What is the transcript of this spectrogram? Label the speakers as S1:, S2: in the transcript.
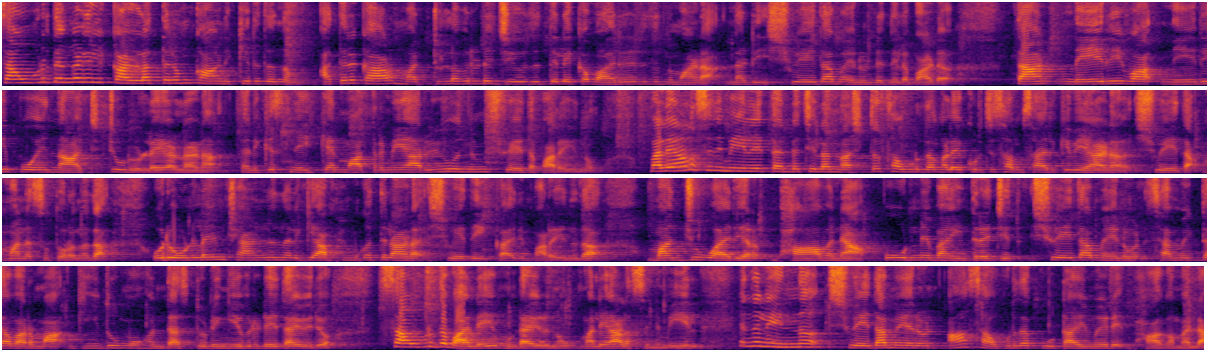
S1: സൗഹൃദങ്ങളിൽ കള്ളത്തരം കാണിക്കരുതെന്നും അത്തരക്കാർ മറ്റുള്ളവരുടെ ജീവിതത്തിലേക്ക് വരരുതെന്നുമാണ് നടി ശ്വേത മേനോന്റെ നിലപാട്. താൻ നേരെ വാ നേരെ പോയെന്ന ആറ്റിറ്റ്യൂഡുള്ളയാളാണ് തനിക്ക് സ്നേഹിക്കാൻ മാത്രമേ അറിയൂ എന്നും ശ്വേത പറയുന്നു. മലയാള സിനിമയിലെ തന്റെ ചില നഷ്ട സൗഹൃദങ്ങളെക്കുറിച്ച് സംസാരിക്കവെയാണ് ശ്വേത മനസ്സ് തുറന്നത്. ഒരു ഓൺലൈൻ ചാനലിൽ നൽകിയ അഭിമുഖത്തിലാണ് ശ്വേത ഇക്കാര്യം പറയുന്നത്. മഞ്ജു വാര്യർ ഭാവന പൂർണിമ ഇന്ദ്രജിത്ത് ശ്വേത മേനോൻ സംയുക്ത വർമ്മ ഗീതു മോഹൻദാസ് തുടങ്ങിയവരുടേതായ ഒരു സൗഹൃദ വലയം ഉണ്ടായിരുന്നു മലയാള സിനിമയിൽ. എന്നാൽ ഇന്ന് ശ്വേത മേനോൻ ആ സൗഹൃദ കൂട്ടായ്മയുടെ ഭാഗമല്ല.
